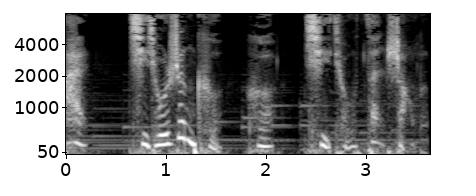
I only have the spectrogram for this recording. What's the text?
爱、祈求认可和祈求赞赏了。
